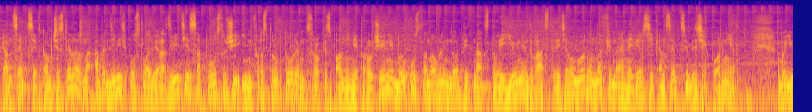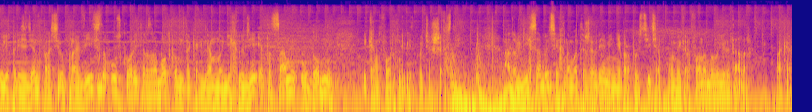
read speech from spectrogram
Концепция в том числе должна определить условия развития сопутствующей инфраструктуры. Срок исполнения поручений был установлен до 15 июня 2023 года, но финальной версии концепции до сих пор нет. В июле президент просил правительство ускорить разработку, так как для многих людей это самый удобный и комфортный вид путешествий. О других событиях, но в это же время не пропустите. У микрофона был Игорь Таннер. Пока.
